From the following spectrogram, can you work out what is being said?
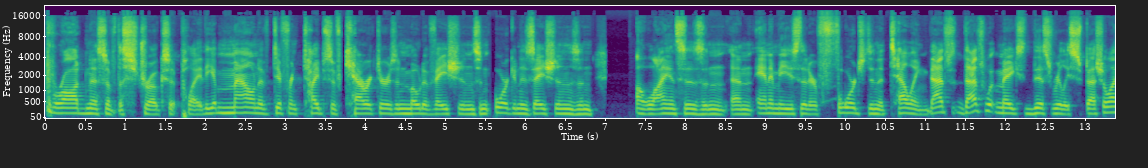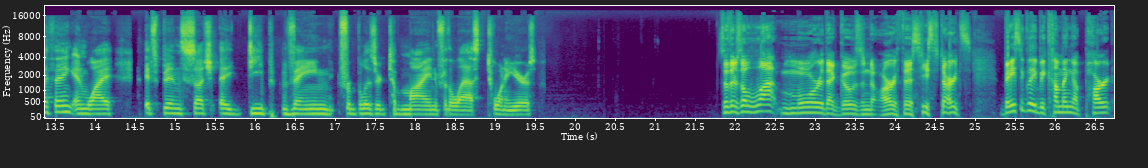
broadness of the strokes at play, the amount of different types of characters and motivations and organizations and alliances and, and enemies that are forged in the telling. That's that's what makes this really special, I think, and why it's been such a deep vein for Blizzard to mine for the last 20 years. So there's a lot more that goes into Arthas. He starts basically becoming a part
